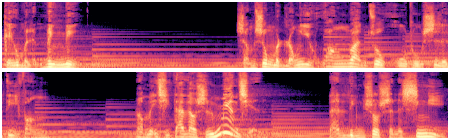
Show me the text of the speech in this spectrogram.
给我们的命令？什么是我们容易慌乱做糊涂事的地方？让我们一起带到神的面前，来领受神的心意。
